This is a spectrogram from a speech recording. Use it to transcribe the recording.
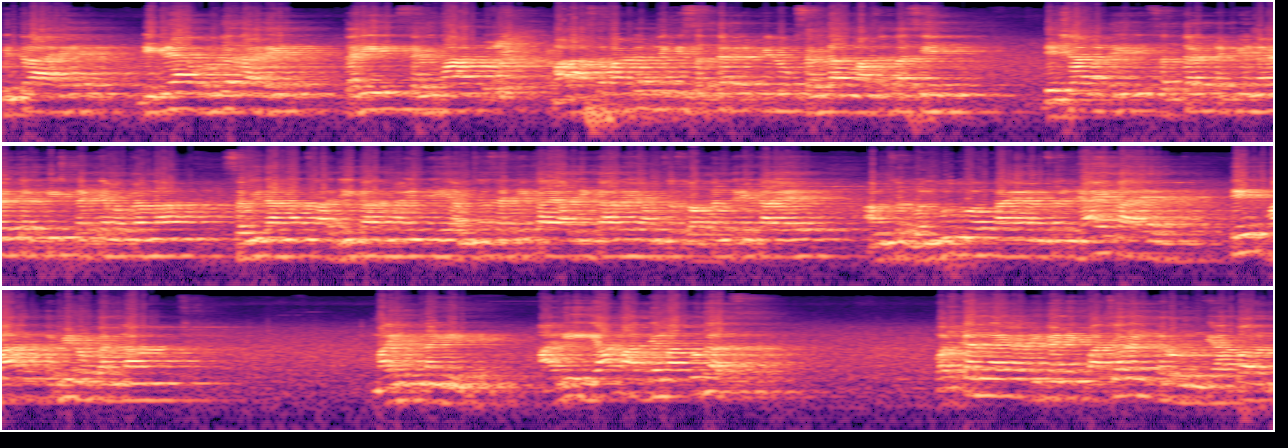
मित्र आहेत डिग्र्या होल्डर आहेत तरी संविधान मला असं वाटत नाही की सत्तर टक्के लोक संविधान वाचत असेल. देशामध्ये सत्तर टक्के नव्हे तर तीस टक्के लोकांना संविधानाचा अधिकार माहिती आहे. आमच्यासाठी काय अधिकार आहे? आमचं स्वातंत्र्य काय आहे? आमचं बंधुत्व काय आहे? आमचं न्याय काय आहे? ते फार कमी लोकांना माहीत नाही. आणि या माध्यमातूनच भक्तांना या ठिकाणी पाचारण करून की आपण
